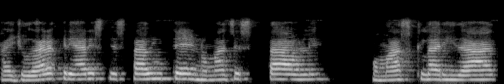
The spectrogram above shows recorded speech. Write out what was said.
ayudar a crear este estado interno más estable, con más claridad,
